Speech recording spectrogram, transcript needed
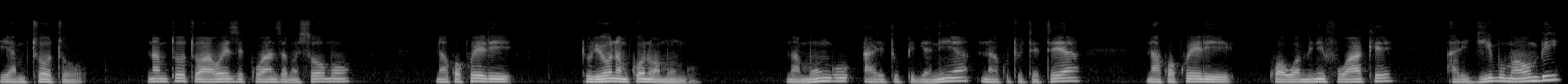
ya mtoto na mtoto aweze kuanza masomo. Na kwa kweli tuliona mkono wa Mungu na Mungu alitupigania na kututetea, na kwa kweli kwa uaminifu wake alijibu maombi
